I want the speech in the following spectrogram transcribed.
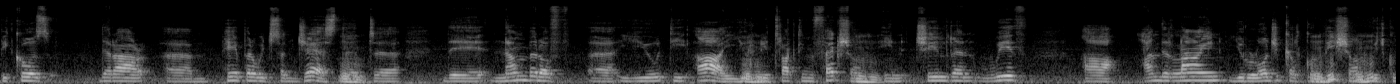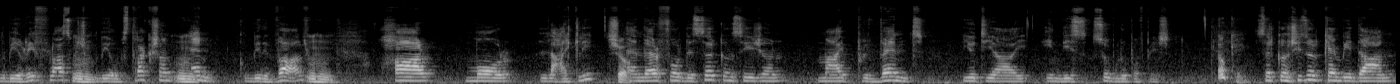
because there are um, paper which suggest Mhm. that uh, the number of uh, UTI, urinary Mhm. tract infection, Mhm. in children with uh, underlying urological condition, mhm. which could be reflux, which could be obstruction, and could be the valve, are more likely, Sure. and therefore the circumcision might prevent UTI in this subgroup of patients. Okay. Circumcision can be done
